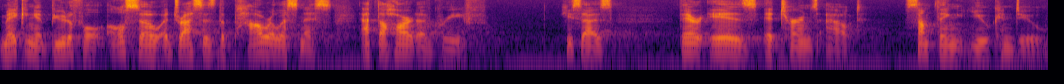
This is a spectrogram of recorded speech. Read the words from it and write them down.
Making it beautiful also addresses the powerlessness at the heart of grief. He says, There is, it turns out, something you can do.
